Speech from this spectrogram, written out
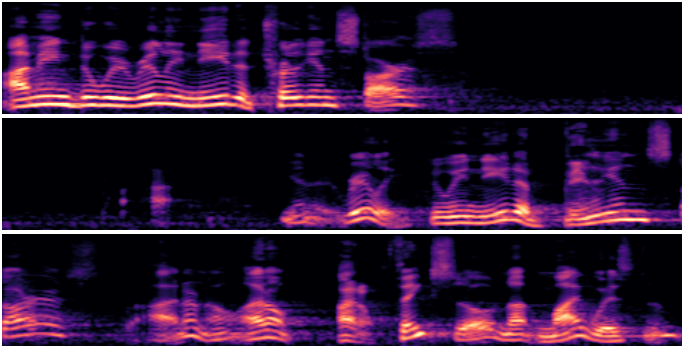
I mean, do we really need a trillion stars? You know, really, do we need a billion stars? I don't know, I don't, I don't think so, not my wisdom.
